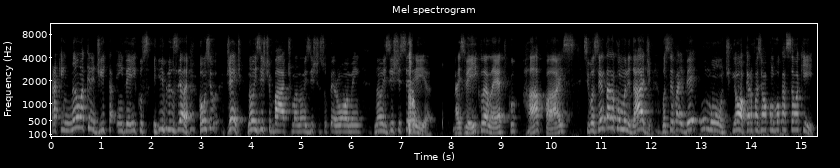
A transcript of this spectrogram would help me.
para quem não acredita em veículos híbridos e elétricos. Como se, gente, não existe Batman, não existe Super-Homem, não existe sereia. Mas veículo elétrico, rapaz, se você entrar na comunidade, você vai ver um monte. E ó, quero fazer uma convocação aqui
